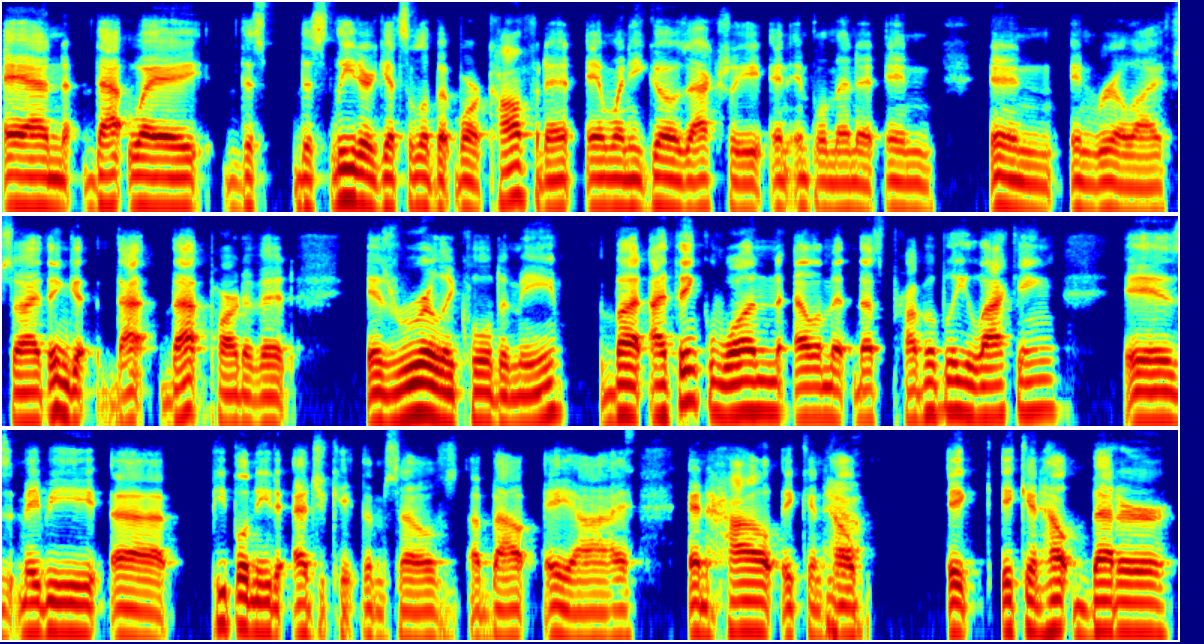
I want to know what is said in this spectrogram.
and that way this this leader gets a little bit more confident and when he goes actually and implement it in in in real life. So i think that that part of it is really cool to me but I think one element that's probably lacking is maybe uh, people need to educate themselves about AI and how it can help yeah. it it can help better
